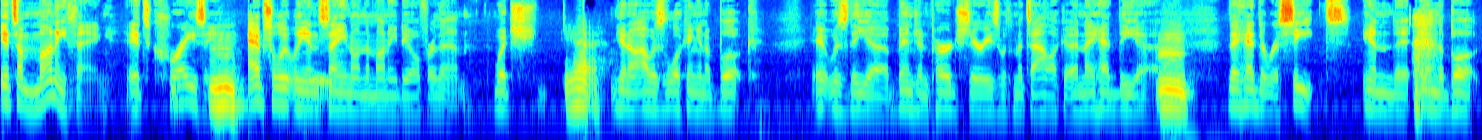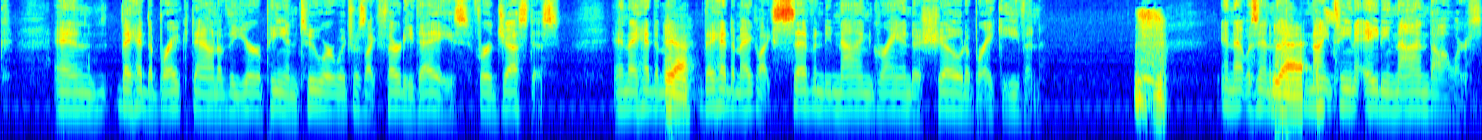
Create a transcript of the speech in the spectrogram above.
it's a money thing. It's crazy, Mm. absolutely insane on the money deal for them. Which Yeah, you know, I was looking in a book. It was the uh, Binge and Purge series with Metallica, and they had the uh, Mm. they had the receipts in the in the book, and they had the breakdown of the European tour, which was like thirty days for Justice, and they had to make Yeah. they had to make like seventy nine grand a show to break even. And that was in Yeah, nineteen eighty nine dollars.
